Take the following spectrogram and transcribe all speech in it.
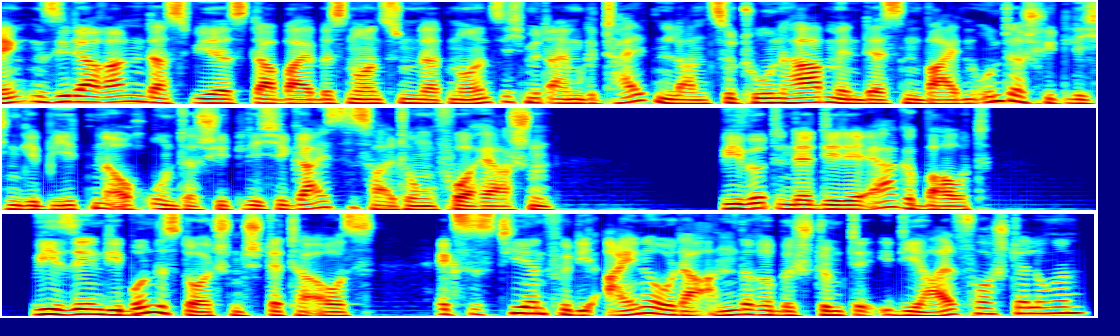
Denken Sie daran, dass wir es dabei bis 1990 mit einem geteilten Land zu tun haben, in dessen beiden unterschiedlichen Gebieten auch unterschiedliche Geisteshaltungen vorherrschen. Wie wird in der DDR gebaut? Wie sehen die bundesdeutschen Städte aus? Existieren für die eine oder andere bestimmte Idealvorstellungen?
